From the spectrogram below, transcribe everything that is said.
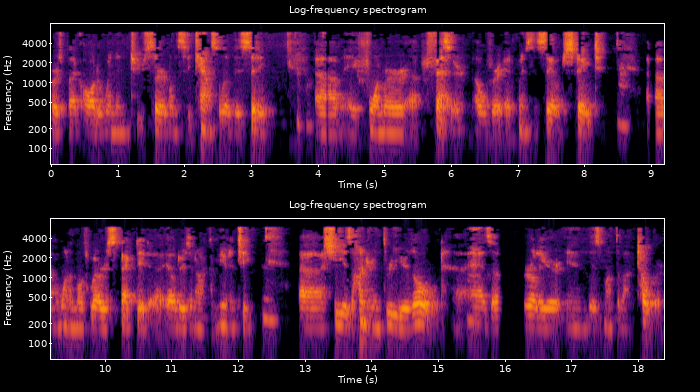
first black alderwoman to serve on the city council of this city, mm-hmm. uh, a former uh, professor over at Winston-Salem State, uh, one of the most well-respected uh, elders in our community. Mm-hmm. Uh, she is 103 years old uh, as of earlier in this month of October.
